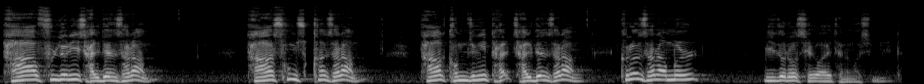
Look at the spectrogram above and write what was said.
다 훈련이 잘 된 사람, 다 성숙한 사람, 다 검증이 잘 된 사람, 그런 사람을 리더로 세워야 되는 것입니다.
